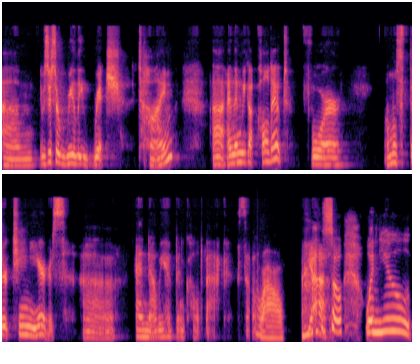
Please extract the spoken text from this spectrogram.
Um, it was just a really rich time. Uh, and then we got called out for almost 13 years. Uh, and now we have been called back. So, wow. Yeah. so, when you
